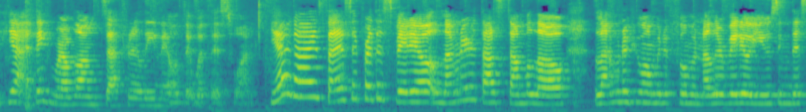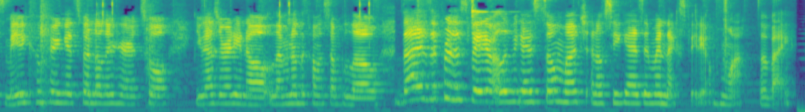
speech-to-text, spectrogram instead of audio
yeah, I think Revlon definitely nailed it with this one. Yeah guys, that is it for this video. Let me know your thoughts down below. Let me know if you want me to film another video using this, maybe comparing it to another hair tool. You guys already know. Let me know in the comments down below. That is it for this video. I love you guys so much and I'll see you guys in my next video. Mwah. Bye-bye.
